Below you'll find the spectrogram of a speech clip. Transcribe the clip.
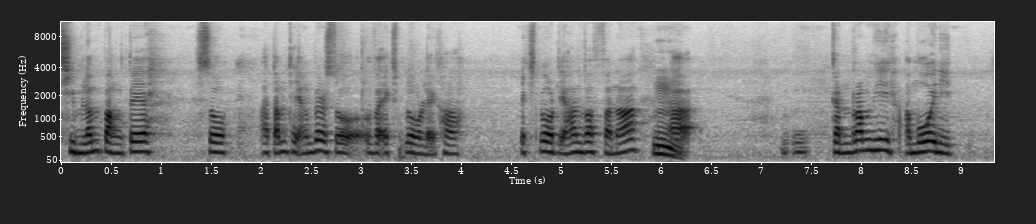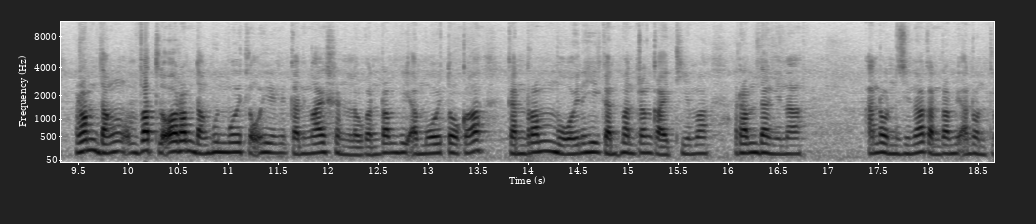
ทีมลำปังเต so อาตมเทียงเบอร์ so ว่า explore เลยค่ะ explore ที่ฮันวัฟนะอ่ากันรำฮีอโมยนี่รำดังวัดหลรำดังหุ่นมวยหลฮีกันง่ายขันเรากันรำฮีอโมยโตก็กันรำมวยนี่ฮีกันมันจัางกายทีมว่ารำดังนี่นะอันรอนสินะกันรำฮีอันรอนโล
